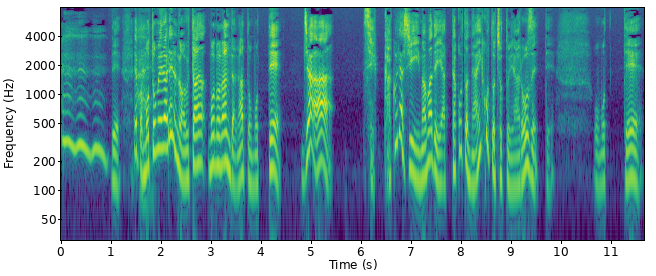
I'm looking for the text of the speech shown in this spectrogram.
うんうんうん。で、やっぱ求められるのは歌物なんだなと思って、じゃあ、せっかくだし、今までやったことないことちょっとやろうぜって思って、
